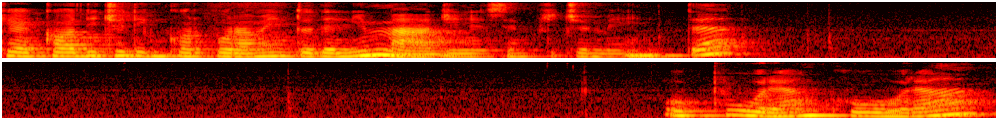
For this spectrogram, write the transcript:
che è codice di incorporamento dell'immagine semplicemente oppure ancora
